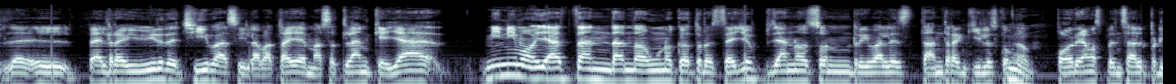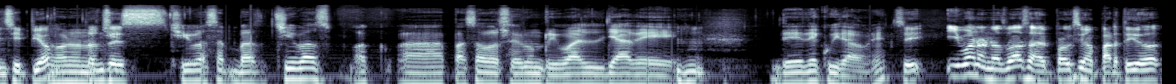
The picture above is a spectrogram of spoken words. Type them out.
el, revivir de Chivas y la batalla de Mazatlán que ya mínimo ya están dando a uno que otro estello, ya no son rivales tan tranquilos como podríamos pensar al principio. Entonces Chivas, Chivas ha, pasado a ser un rival ya de de, cuidado, ¿eh? Sí, y bueno, nos vamos al próximo partido.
